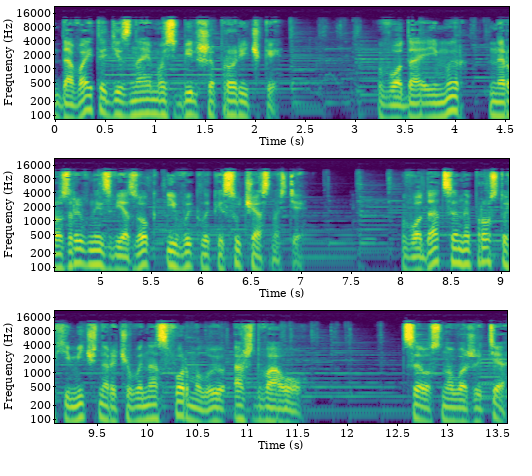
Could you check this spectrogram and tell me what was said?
давайте дізнаємось більше про річки. Вода і мир нерозривний зв'язок і виклики сучасності. Вода це не просто хімічна речовина з формулою H2O. Це основа життя,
